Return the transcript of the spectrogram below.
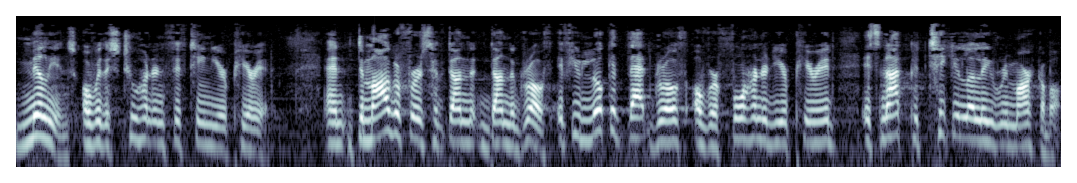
millions over this 215 year period. And demographers have done, done the growth. If you look at that growth over a 400 year period, it's not particularly remarkable.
